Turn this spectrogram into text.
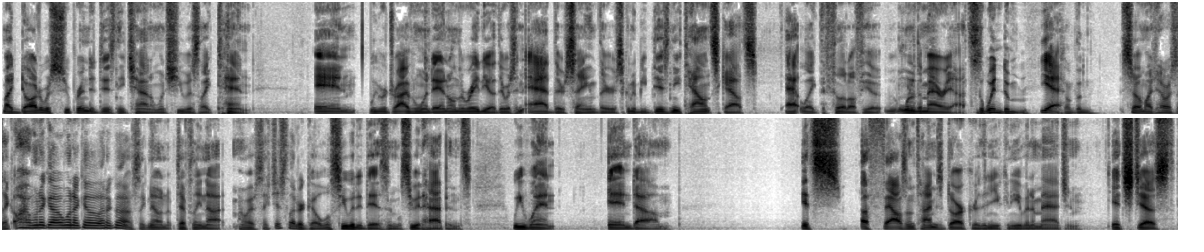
my daughter was super into Disney Channel when she was like 10. And we were driving one day, and on the radio, there was an ad there saying there's going to be Disney talent scouts at like the Philadelphia, one of the Marriotts. The Wyndham. Yeah. Something. So my daughter was like, "Oh, I want to go. I want to go. I want to go." I was like, "No, no, definitely not." My wife's like, "Just let her go. We'll see what it is, and we'll see what happens." We went, and um, it's a thousand times darker than you can even imagine. It's just,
